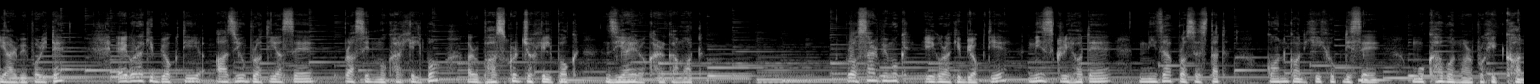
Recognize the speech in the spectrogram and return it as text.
ইয়াৰ বিপৰীতে এগৰাকী ব্যক্তি আজিও ব্ৰতী আছে প্ৰাচীন মুখা শিল্প আৰু ভাস্কৰ্য শিল্পক জীয়াই ৰখাৰ কামত। প্ৰচাৰ বিমুখ এইগৰাকী ব্যক্তিয়ে নিজ গৃহতে নিজা প্ৰচেষ্টাত কণ কণ শিশুক দিছে মুখা বনোৱাৰ প্ৰশিক্ষণ।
